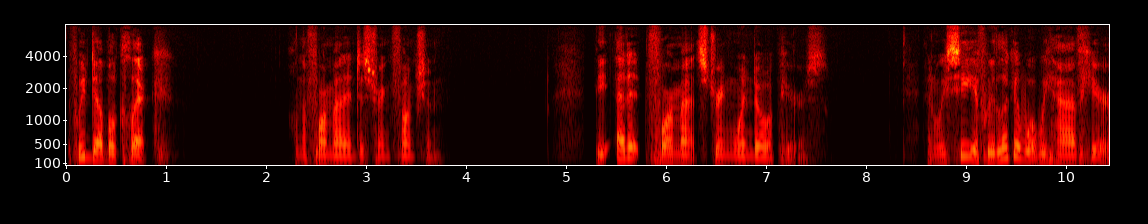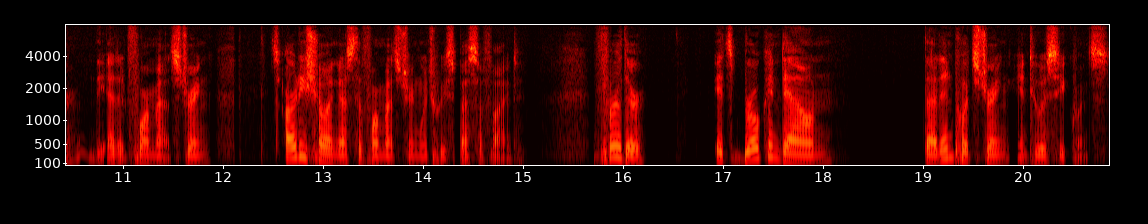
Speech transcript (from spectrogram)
If we double click on the format into string function, the edit format string window appears. And we see if we look at what we have here, the edit format string, it's already showing us the format string which we specified. Further, it's broken down that input string into a sequence.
